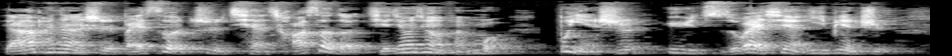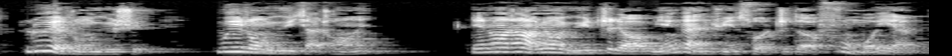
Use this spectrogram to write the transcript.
亚胺培蓝是白色至浅茶色的结晶性粉末，不隐湿，遇紫外线易变质，略溶于水，微溶于甲醇。临床上用于治疗敏感菌所致的腹膜炎、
